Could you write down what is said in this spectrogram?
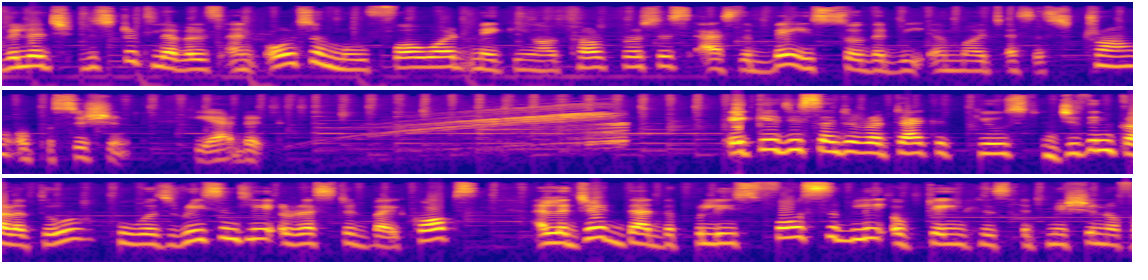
village, district levels, and also move forward, making our thought process as the base so that we emerge as a strong opposition, he added. AKG Center attack accused Jitin Kalatur, who was recently arrested by cops, alleged that the police forcibly obtained his admission of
